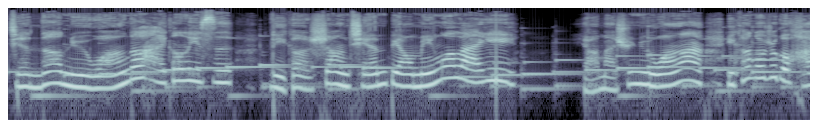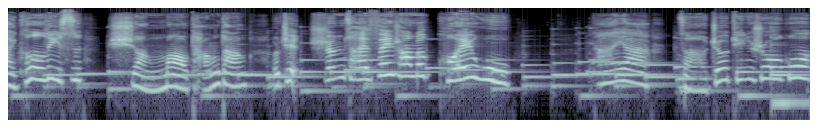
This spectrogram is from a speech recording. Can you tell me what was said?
见到女王的海克利斯，立刻上前表明了来意。亚马逊女王啊，一看到这个海克利斯，相貌堂堂，而且身材非常的魁梧，她呀。早就听说过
